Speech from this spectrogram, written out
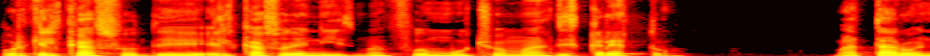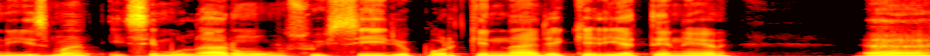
Porque el caso de, el caso de Nisman fue mucho más discreto. Mataron a Nisman y simularon un suicidio porque nadie quería tener uh,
